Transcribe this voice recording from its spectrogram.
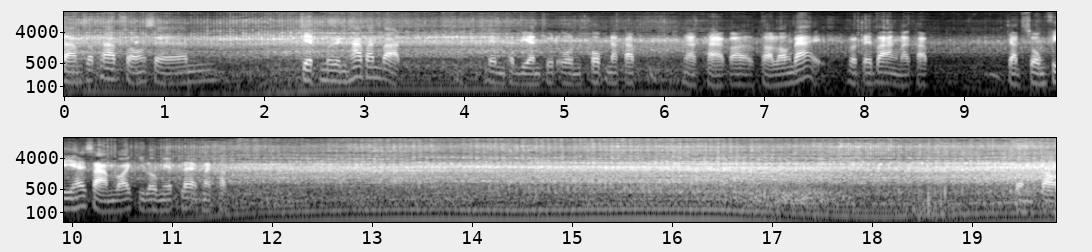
ตามสภาพ2 7 5 0 0 0บาทเต็มทะเบียนชุดโอนครบนะครับ ราคาก็ต่อรองได้ลดได้บ้างนะครับ จัดส่งฟรีให้ 300 กิโลเมตรแรกนะครับ ส่วนต่อ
